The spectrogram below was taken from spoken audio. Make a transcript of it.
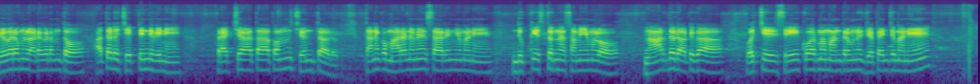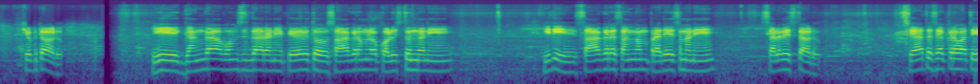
వివరములు అడగడంతో అతడు చెప్పింది విని పశ్చాత్తాపం చెందుతాడు. తనకు మరణమే శరణ్యమని దుఃఖిస్తున్న సమయంలో నారదుడు అటుగా వచ్చి శ్రీకూర్మ మంత్రమును జపించమని చెబుతాడు. ఈ గంగా వంశధార్ అనే పేరుతో సాగరంలో కలుస్తుందని ఇది సాగర సంగం ప్రదేశమని సెలవిస్తాడు. శ్వేత చక్రవర్తి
